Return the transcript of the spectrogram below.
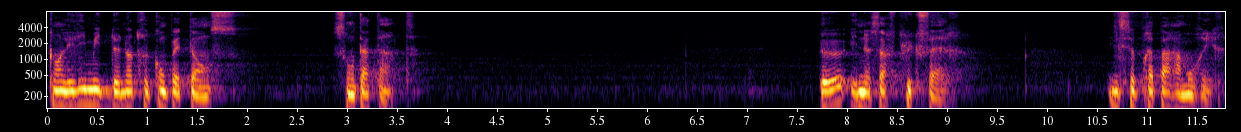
Quand les limites de notre compétence sont atteintes. Eux, ils ne savent plus que faire. Ils se préparent à mourir.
